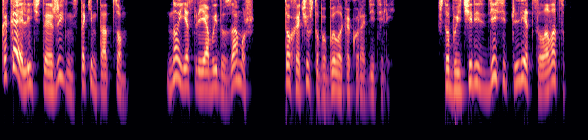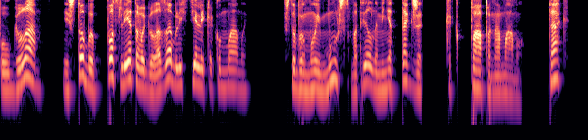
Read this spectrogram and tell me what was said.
какая личная жизнь с таким-то отцом? Но если я выйду замуж, то хочу, чтобы было как у родителей. Чтобы и через 10 лет целоваться по углам, и чтобы после этого глаза блестели, как у мамы. Чтобы мой муж смотрел на меня так же, как папа на маму. Так,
